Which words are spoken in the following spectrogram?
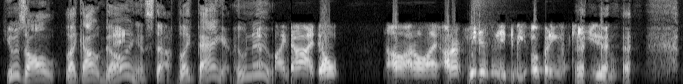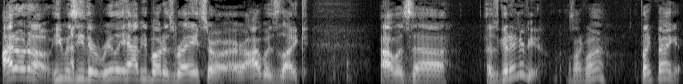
he was all like outgoing and stuff. Blake Baggett, who knew? Oh my God, don't. No, I don't like. I don't. He doesn't need to be opening up to you. I don't know. He was either really happy about his race, or, or I was like, I was. uh It was a good interview. I was like, wow, Blake Baggett.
